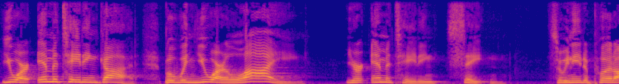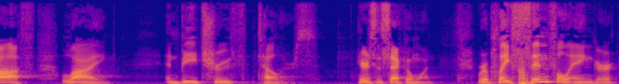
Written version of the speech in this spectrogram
you are imitating God. But when you are lying, you're imitating Satan. So we need to put off lying and be truth tellers. Here's the second one replace sinful anger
